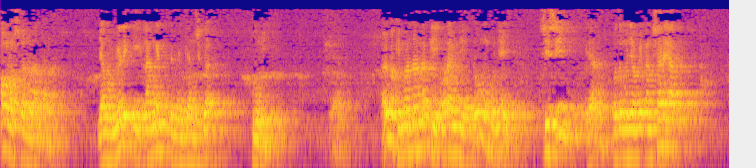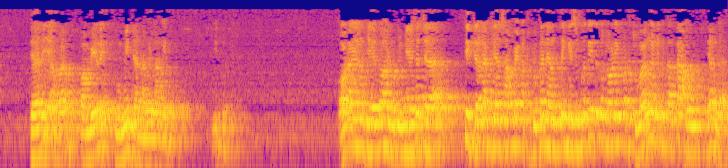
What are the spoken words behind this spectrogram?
Allah taala. Yang memiliki langit demikian juga bumi. Ya. Lalu bagaimana lagi orang dia itu mempunyai sisi ya untuk menyampaikan syariat dari apa pemilik bumi dan langit-langit. Itu. Orang yang dia itu ahli dunia saja tidaklah dia sampai kedudukan yang tinggi seperti itu kecuali perjuangan yang kita tahu, ya enggak?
